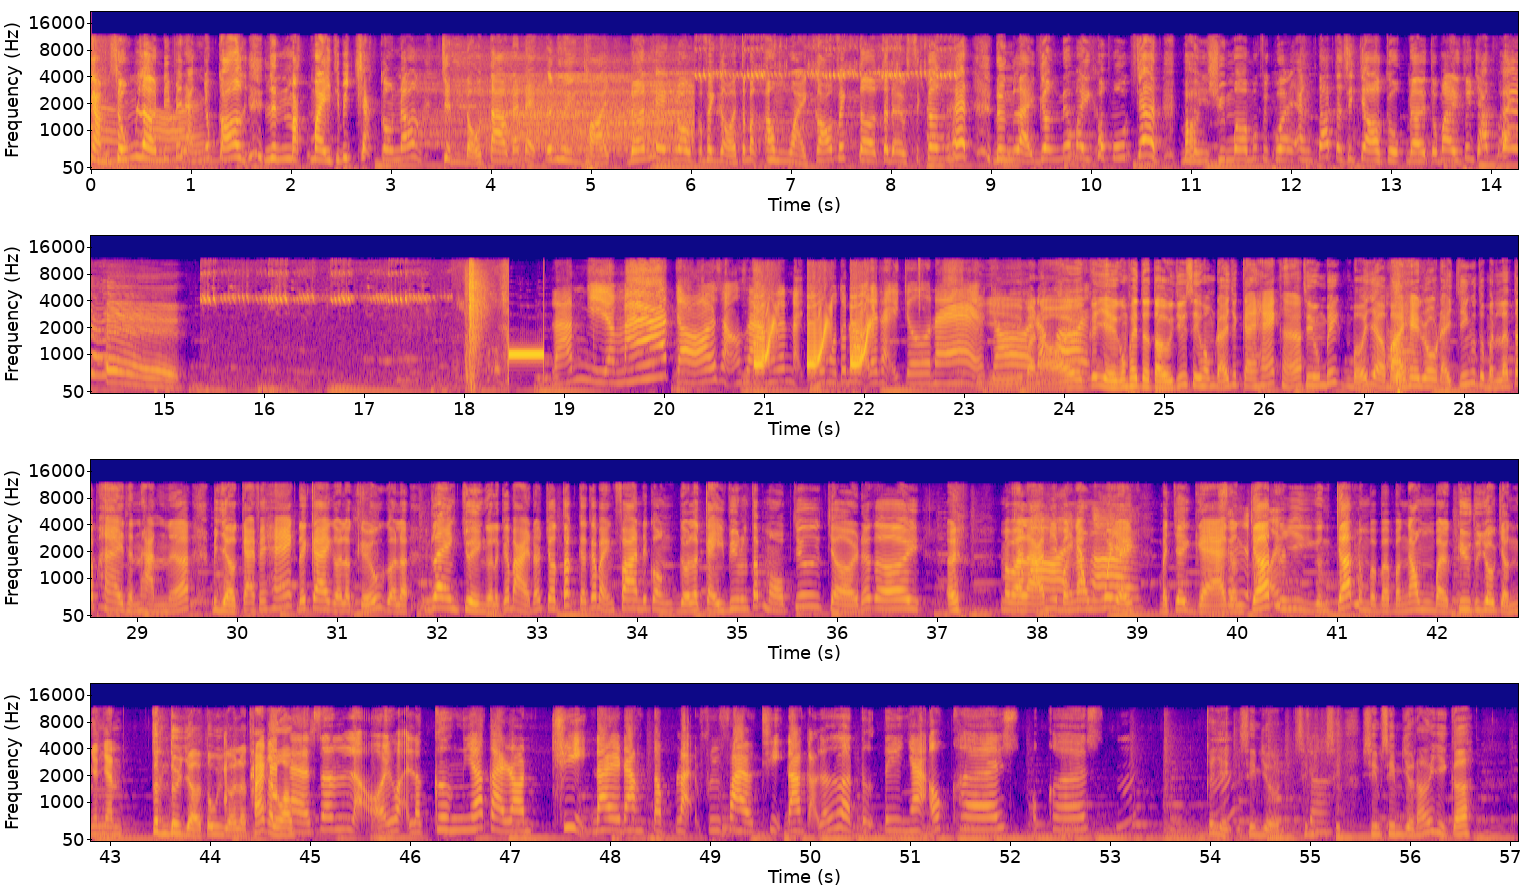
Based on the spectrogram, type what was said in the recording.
Cầm súng lên đi mấy thằng nhóc con. Nhìn mặt mày thì biết chắc con nó Trình độ tao đã đạt đến huyền thoại. Đến hero có phải gọi tao bằng ông ngoại có vector, Tao đều sẽ cân hết. Đừng lại gần nếu mày không muốn chết. Bao nhiêu streamer muốn về quê ăn Tết, Tao sẽ cho cuộc đời tụi mày tôi chấm hết. Làm gì à má? Trời ơi sẵn sàng lên nãy chưa tôi đợi lên nãy chưa nè? Cái gì Trời bà nội? ơi. Cái gì cũng phải từ từ chứ Siêu không để cho cai hát hả? Siêu không biết bữa giờ bài hero đại chiến của tụi mình lên top 2 thịnh hành nữa. Bây giờ cai phải hát Để cai gọi là kiểu gọi là lan truyền gọi là cái bài đó cho tất cả các bạn fan Để còn gọi là cày view lên top 1 chứ. Trời đất ơi. Ê, mà bà Trời làm gì bà ngông quá vậy. Bà chơi gà Xin gần chết luôn gần chết luôn bà, bà, bà ngông bà kêu tôi vô trận nhanh nhanh Tin tôi giờ tôi gọi là thoát ra luôn không? là xin lỗi gọi là cưng nhá Kyron Chị đây đang tập lại Free Fire Chị đang cảm giác rất là tự tin nha. Ok Ok. Hmm? Cái gì? Sim vừa Sim, sim, sim, sim vừa nói cái gì cơ?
